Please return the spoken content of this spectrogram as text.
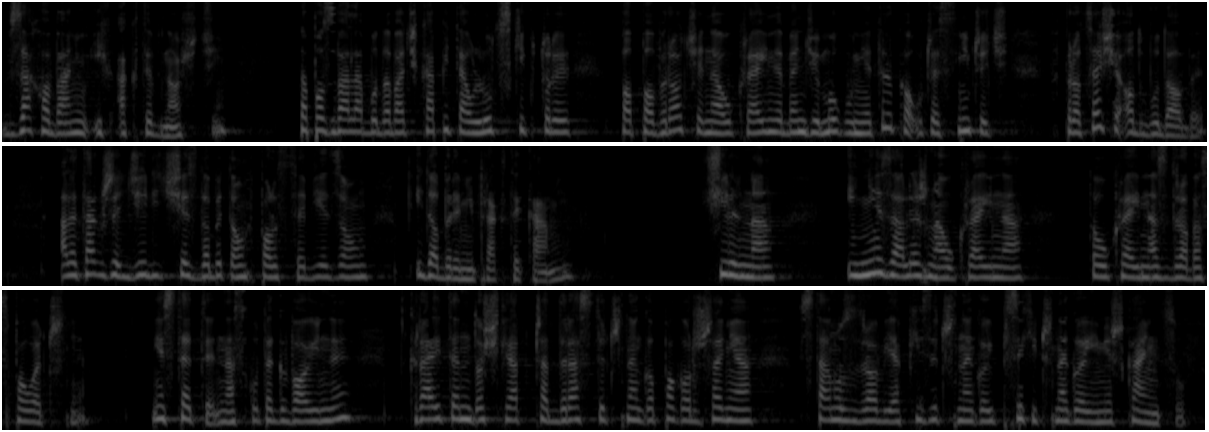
w zachowaniu ich aktywności. To pozwala budować kapitał ludzki, który po powrocie na Ukrainę będzie mógł nie tylko uczestniczyć w procesie odbudowy, ale także dzielić się zdobytą w Polsce wiedzą i dobrymi praktykami. Silna i niezależna Ukraina to Ukraina zdrowa społecznie. Niestety, na skutek wojny kraj ten doświadcza drastycznego pogorszenia stanu zdrowia fizycznego i psychicznego jej mieszkańców.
